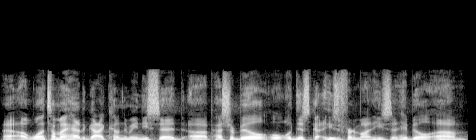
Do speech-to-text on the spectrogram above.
Uh, one time I had a guy come to me and he said, uh, Pastor Bill, well, this guy, he's a friend of mine. He said, Hey, Bill, um,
